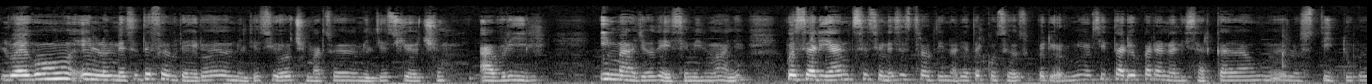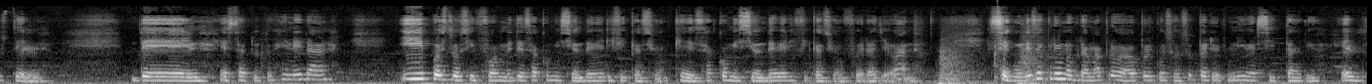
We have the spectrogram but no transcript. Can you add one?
Luego, en los meses de febrero de 2018, marzo de 2018, abril y mayo de ese mismo año, pues se harían sesiones extraordinarias del Consejo Superior Universitario para analizar cada uno de los títulos del, del Estatuto General y pues los informes de esa comisión de verificación, que esa comisión de verificación fuera llevando. Según ese cronograma aprobado por el Consejo Superior Universitario, el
